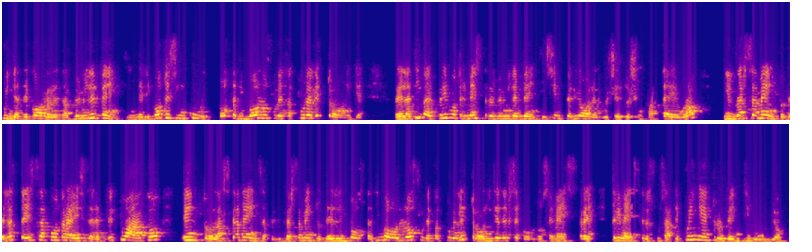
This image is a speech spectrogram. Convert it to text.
quindi a decorrere dal 2020, nell'ipotesi in cui l'imposta di bollo sulle fatture elettroniche relativa al primo trimestre 2020 sia inferiore a 250 euro, il versamento della stessa potrà essere effettuato entro la scadenza per il versamento dell'imposta di bollo sulle fatture elettroniche del secondo semestre, trimestre, scusate, quindi entro il 20 luglio.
